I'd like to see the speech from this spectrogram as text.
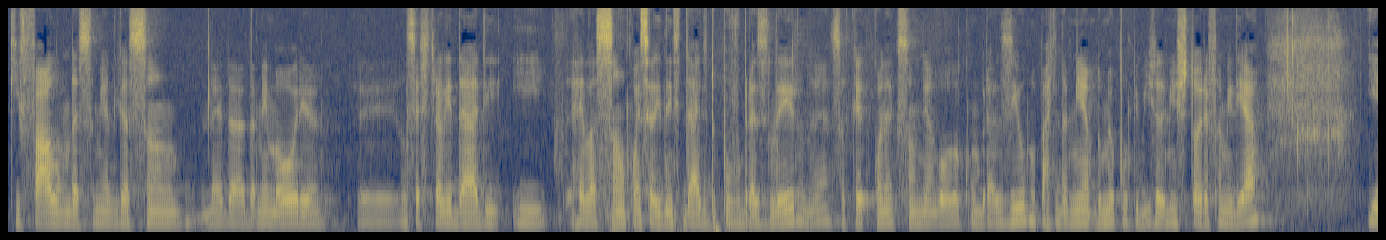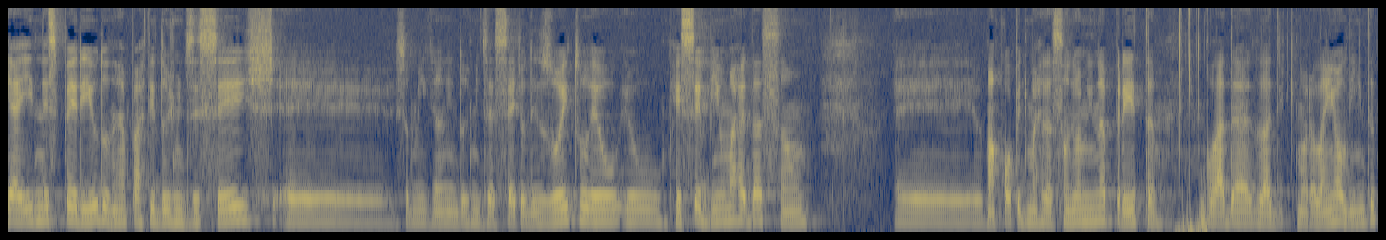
que falam dessa minha ligação, né, da, da memória, eh, ancestralidade e relação com essa identidade do povo brasileiro, né? Essa conexão de Angola com o Brasil, a partir da minha, do meu ponto de vista da minha história familiar. E aí, nesse período, né, a partir de 2016, é, se eu não me engano, em 2017 ou 2018, eu, eu recebi uma redação, é, uma cópia de uma redação de uma menina preta, lá, da, lá de, que mora lá em Olinda,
